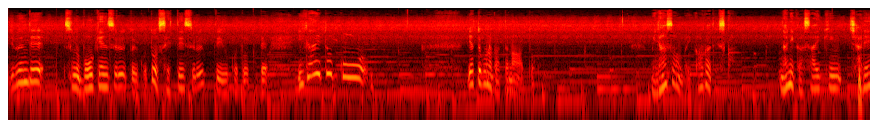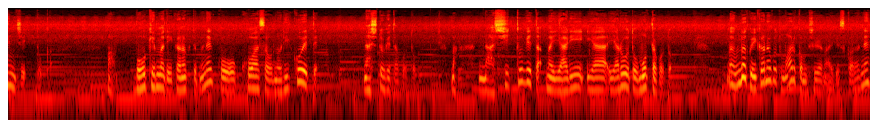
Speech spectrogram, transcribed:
自分でその冒険するということを設定するっていうことって意外とこうやってこなかったなと。皆さんはいかがですか？何か最近チャレンジとか、まあ、冒険までいかなくてもねこう怖さを乗り越えて成し遂げたこと、まあ、成し遂げた、まあ、やりややろうと思ったこと、まあ、うまくいかないこともあるかもしれないですからね、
